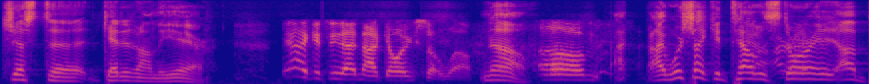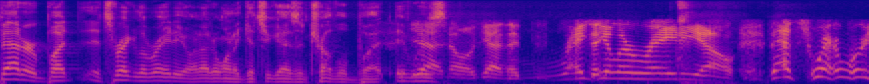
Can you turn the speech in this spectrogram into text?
just to get it on the air Yeah, I can see that not going so well. no Um, I, I wish I could tell the story uh, better, but it's regular radio, and I don't want to get you guys in trouble. But it was yeah, was no, again, it, Regular radio. That's where we're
